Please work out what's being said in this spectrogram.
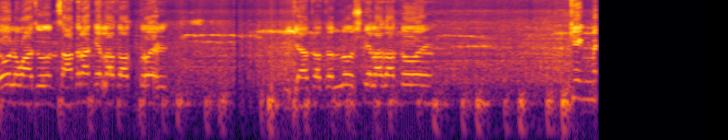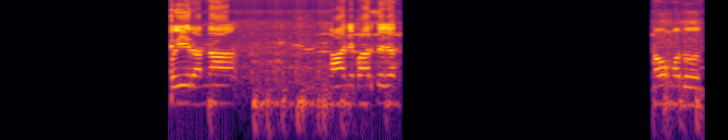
ढोल वाजून साजरा केला जातोय. विजयाचा जल्लोष केला जातोय. किंग अण्णा आणि भारतीय जनता नऊ मधून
